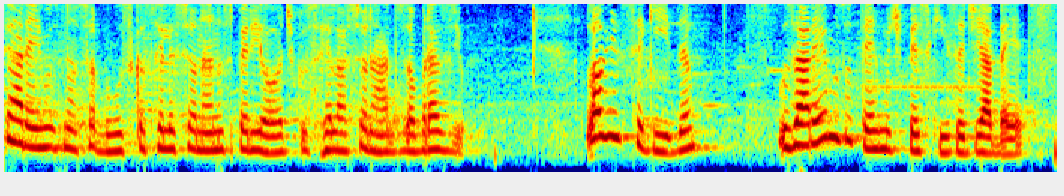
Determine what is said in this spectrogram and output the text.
Iniciaremos nossa busca selecionando os periódicos relacionados ao Brasil. Logo em seguida, usaremos o termo de pesquisa diabetes,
